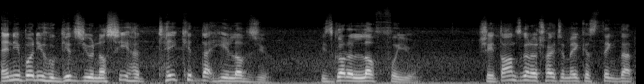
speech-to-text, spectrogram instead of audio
anybody who gives you nasiha, take it that he loves you. He's got a love for you. Shaitan's going to try to make us think that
